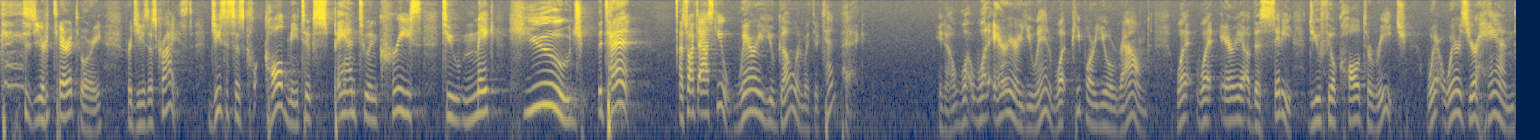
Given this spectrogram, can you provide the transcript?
is your territory for Jesus Christ. Jesus has called me to expand, to increase, to make huge the tent. And so I have to ask you, where are you going with your tent peg? You know, what, what area are you in? What people are you around? What, what area of the city do you feel called to reach? Where, where's your hand,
